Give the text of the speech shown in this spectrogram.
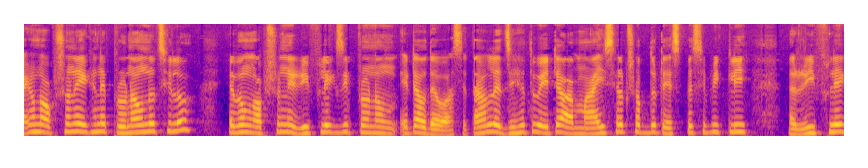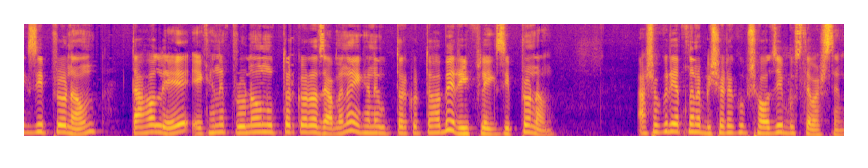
এখন অপশনে এখানে প্রোনাউনও ছিল এবং অপশনে রিফ্লেক্সিভ প্রোনাউন এটাও দেওয়া আছে। তাহলে যেহেতু এটা মাইসেলফ শব্দটা স্পেসিফিকলি রিফ্লেক্সিভ প্রোনাউন তাহলে এখানে প্রোনাউন উত্তর করা যাবে না, এখানে উত্তর করতে হবে রিফ্লেক্সিভ প্রোনাউন আশা করি আপনারা বিষয়টা খুব সহজেই বুঝতে পারছেন।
